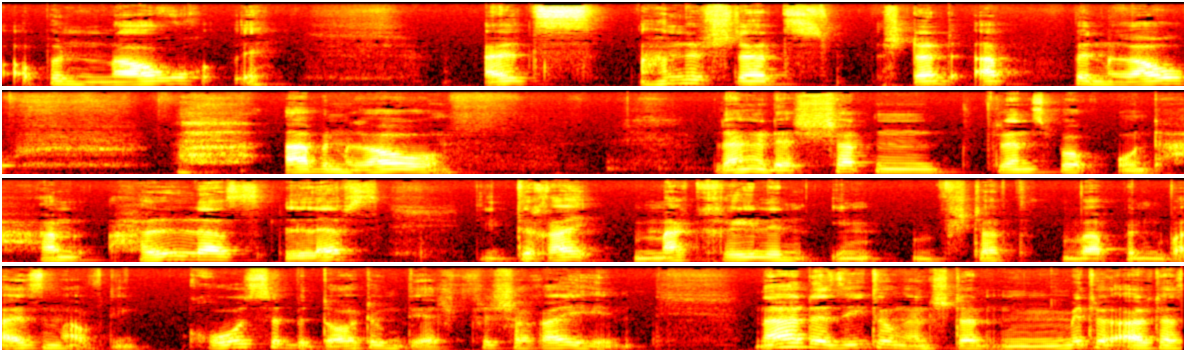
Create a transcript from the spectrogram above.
Oppenau äh, als Handelsstadt stand Abbenrau, Abenrau lange der Schatten, Flensburg und Hallerslevs. Die drei Makrelen im Stadtwappen weisen auf die große Bedeutung der Fischerei hin. Nahe der Siedlung entstand im Mittelalter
